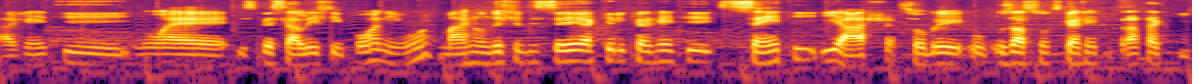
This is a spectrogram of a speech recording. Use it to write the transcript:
A gente não é especialista em porra nenhuma, mas não deixa de ser aquilo que a gente sente e acha sobre os assuntos que a gente trata aqui.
